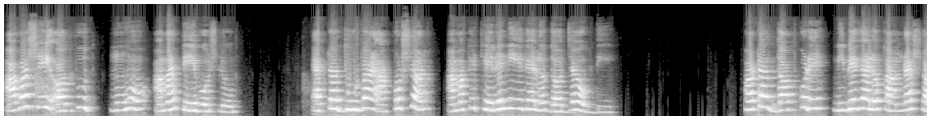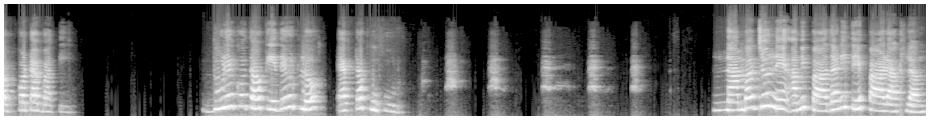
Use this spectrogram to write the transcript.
আবার সেই অদ্ভুত মোহ আমায় পেয়ে বসল। একটা দুর্বার আকর্ষণ আমাকে ঠেলে নিয়ে গেল দরজা অবধি। হঠাৎ দপ করে নিভে গেল কামরার সবকটা বাতি। দূরে কোথাও কেঁদে উঠল একটা কুকুর। নামবার জন্যে আমি পাদানিতে পা রাখলাম।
